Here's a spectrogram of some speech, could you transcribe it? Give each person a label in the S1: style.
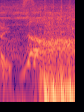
S1: I saw!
